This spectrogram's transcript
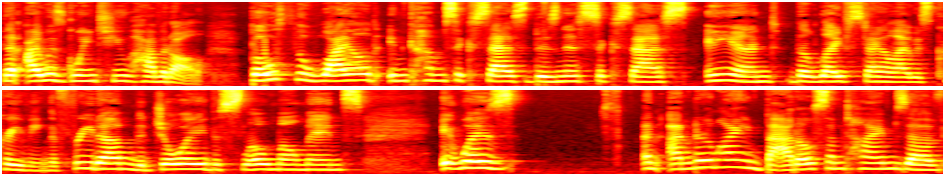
that I was going to have it all both the wild income success, business success, and the lifestyle I was craving the freedom, the joy, the slow moments. It was an underlying battle sometimes of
